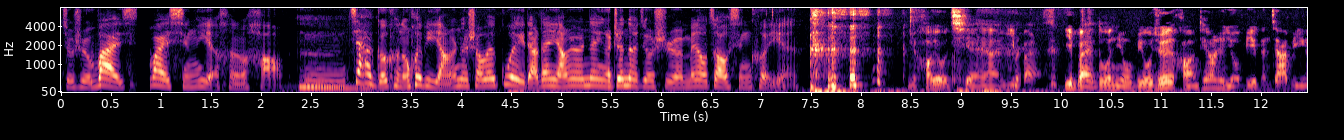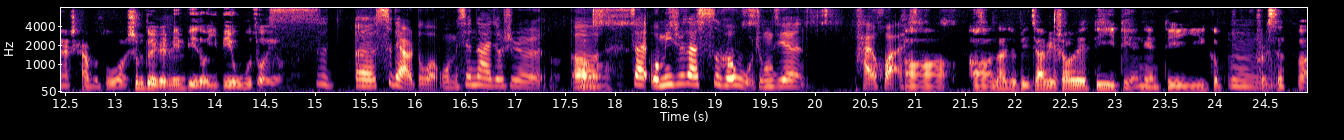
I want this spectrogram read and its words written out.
就是外外形也很好，嗯，嗯价格可能会比洋人的稍微贵一点，但洋人那个真的就是没有造型可言。你好有钱呀、一百一百多纽币，我觉得好像听上去纽币跟加币应该差不多，是不是对人民币都一比五左右呢？四呃四点多，我们现在就是呃、哦在我们一直在四和五中间徘徊。哦哦，那就比加币稍微低一点点，低一个嗯 percent 吧。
